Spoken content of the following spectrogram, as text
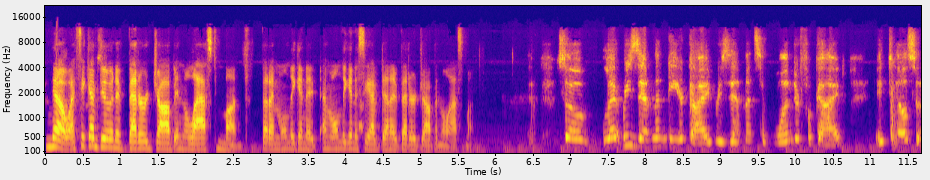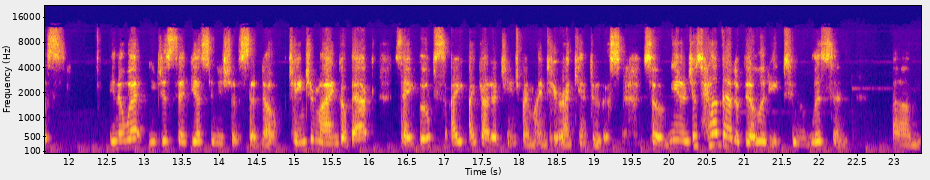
No, I think I'm doing a better job in the last month, but I'm only to I'm only to say I've done a better job in the last month. So let resentment be your guide. Resentment's a wonderful guide. It tells us, you know what, you just said yes and you should have said no. Change your mind, go back, say, oops, I, I got to change my mind here. I can't do this. So, you know, just have that ability to listen um,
